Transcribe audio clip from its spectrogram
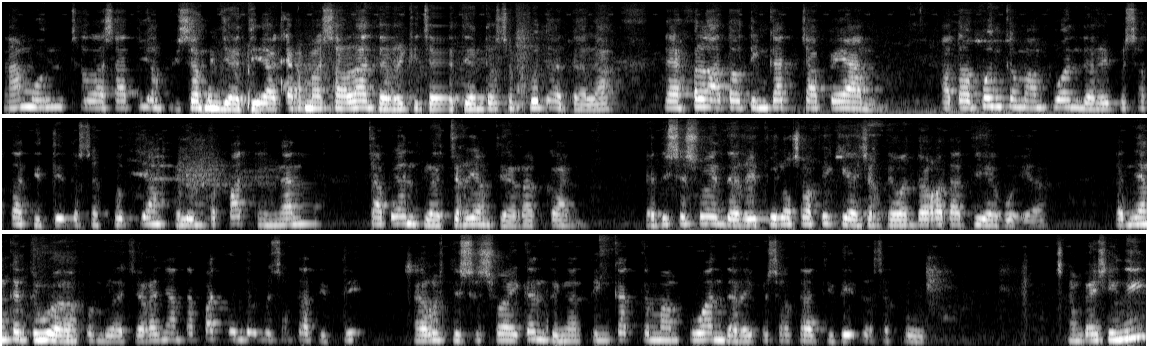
Namun, salah satu yang bisa menjadi akar masalah dari kejadian tersebut adalah level atau tingkat capaian ataupun kemampuan dari peserta didik tersebut yang belum tepat dengan capaian belajar yang diharapkan. Jadi sesuai dari filosofi Ki Hajar Dewantara tadi ya Bu ya. Dan yang kedua, pembelajaran yang tepat untuk peserta didik harus disesuaikan dengan tingkat kemampuan dari peserta didik tersebut. Sampai sini,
